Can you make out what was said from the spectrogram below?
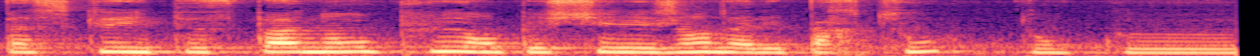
parce qu'ils ne peuvent pas non plus empêcher les gens d'aller partout. Donc, euh,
